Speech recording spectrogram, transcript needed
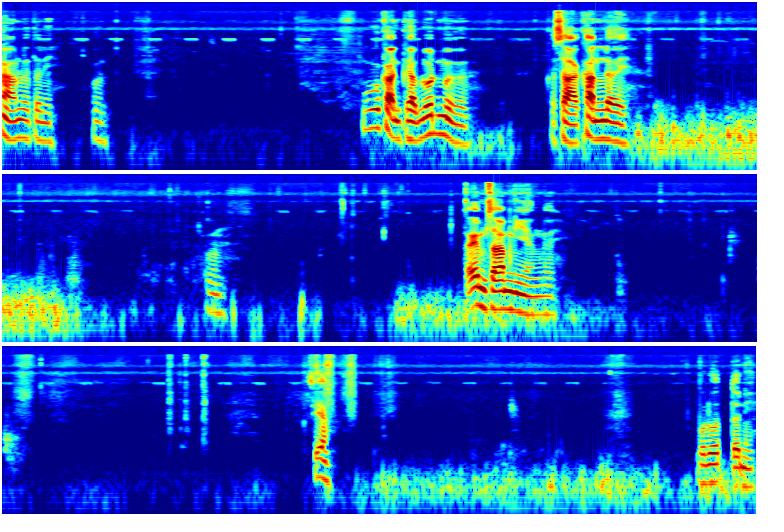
งามเลยตัวนี้คนโอ้ขันเกือบรุดมือกระสาคันเลยคนเต็มสามเงียงเลยเสียง บรุษตัวนี้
